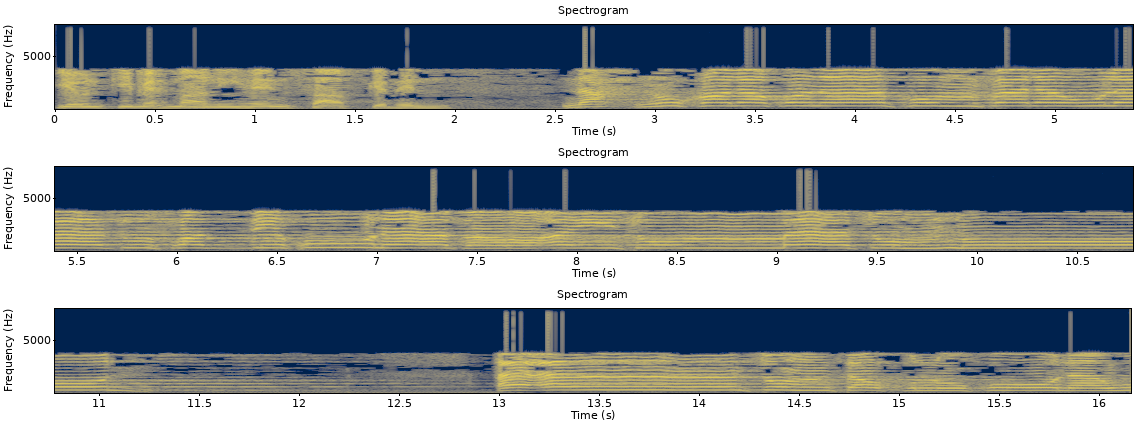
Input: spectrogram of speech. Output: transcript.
یہ ان کی مہمانی ہے انصاف کے دن۔ نحن خلقناكم فلولا تصدقون أفرأيتم ما تمنون۔ أأنتم تخلقونه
